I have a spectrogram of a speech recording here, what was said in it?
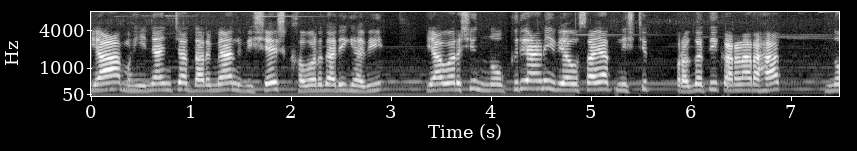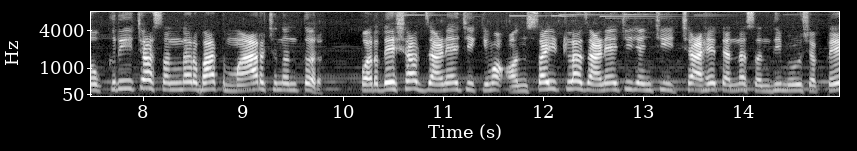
या महिन्यांच्या दरम्यान विशेष खबरदारी घ्यावी. यावर्षी नोकरी आणि व्यवसायात निश्चित प्रगती करणार आहात. नोकरीच्या संदर्भात मार्च नंतर परदेशात जाण्याची किंवा ऑनसाईटला जाण्याची ज्यांची इच्छा आहे त्यांना संधी मिळू शकते.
